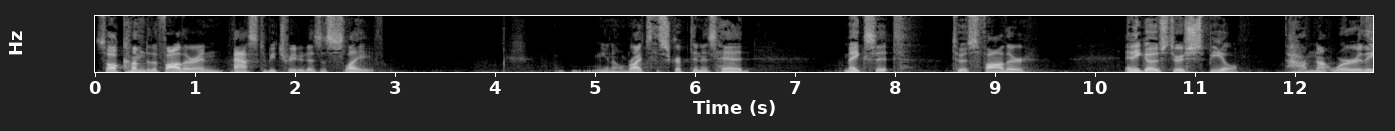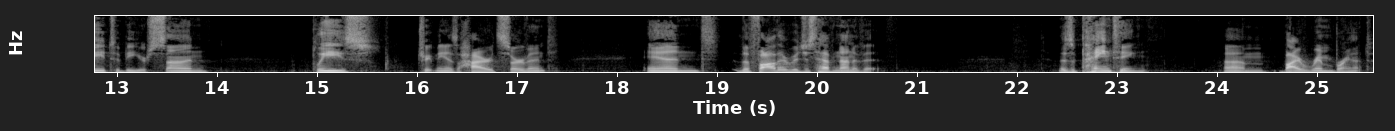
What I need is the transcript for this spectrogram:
so I'll come to the father and ask to be treated as a slave. You know, writes the script in his head makes it to his father, and he goes through a spiel. I'm not worthy to be your son. Please treat me as a hired servant. And the father would just have none of it. There's a painting um, by Rembrandt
